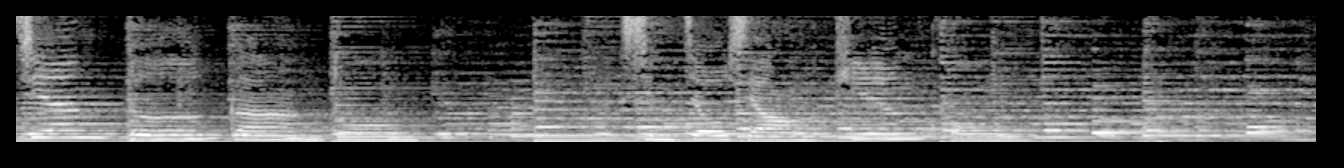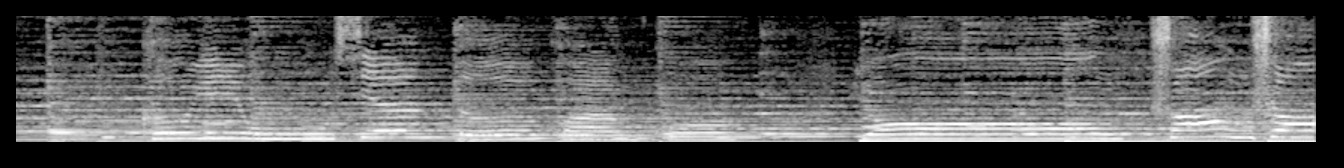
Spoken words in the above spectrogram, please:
间的感动心就像天空可以无限的宽阔用双手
